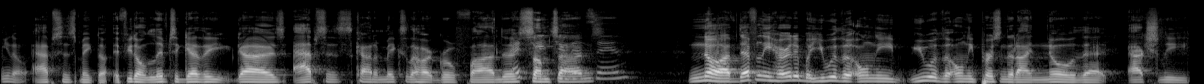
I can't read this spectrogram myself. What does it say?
you know, absence make the if you don't live together, you guys, absence kind of makes the heart grow fonder I teach you that sometimes. No, I've definitely heard it, but you were the only you were the only person that I know that actually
